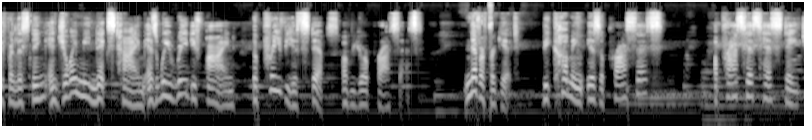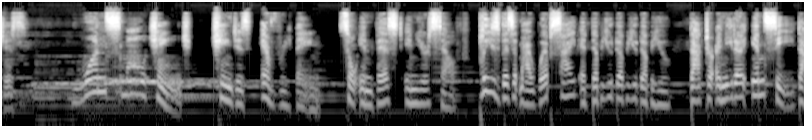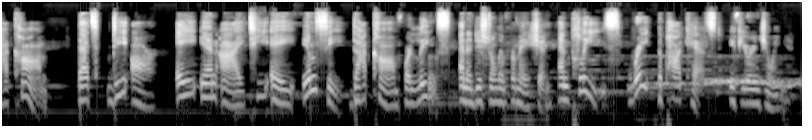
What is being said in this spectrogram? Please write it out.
you for listening and join me next time as we redefine the previous steps of your process. Never forget, becoming is a process. A process has stages. One small change changes everything. So invest in yourself. Please visit my website at www.dranitamc.com. That's D R a-N-I-T-A-M-C dot com for links and additional information. And please rate the podcast if you're enjoying it.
